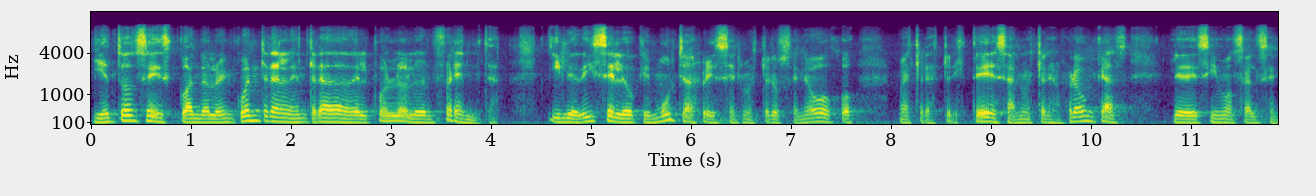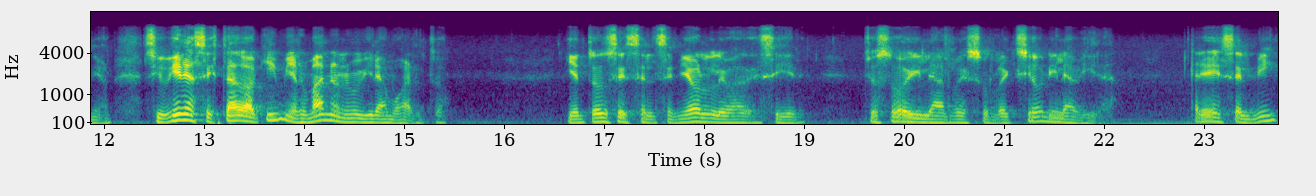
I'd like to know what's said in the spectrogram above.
Y entonces cuando lo encuentra en la entrada del pueblo lo enfrenta y le dice lo que muchas veces nuestros enojos, nuestras tristezas, nuestras broncas le decimos al Señor. Si hubieras estado aquí mi hermano no hubiera muerto. Y entonces el Señor le va a decir, yo soy la resurrección y la vida. ¿Crees en mí?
